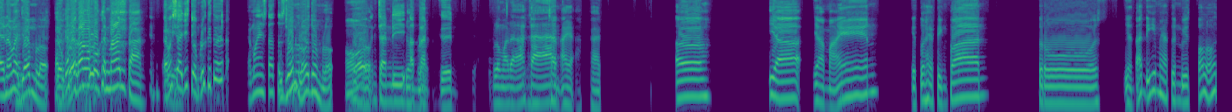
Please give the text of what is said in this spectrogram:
Ayo nama jomblo. Tapi kan orang ngomongin mantan. Emang si Ajis jomblo gitu ya? Emang yang status Jomblo, jomblo. Oh, encan di akadkeun. belum ada akad. Can aya akad. Eh ya ya main itu having fun terus yang tadi meyakeun duit kolot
